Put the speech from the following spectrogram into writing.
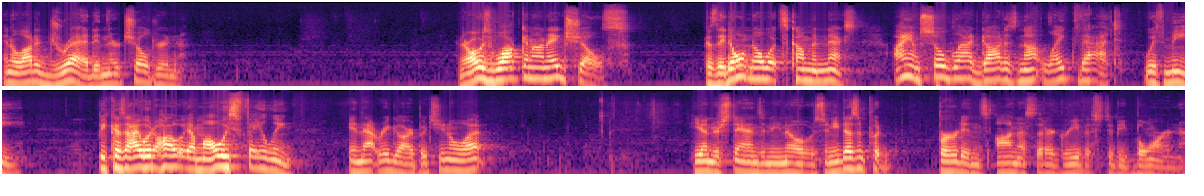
and a lot of dread in their children. And they're always walking on eggshells because they don't know what's coming next. I am so glad God is not like that with me because I would always, I'm always failing in that regard. But you know what? He understands and he knows and he doesn't put burdens on us that are grievous to be borne.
